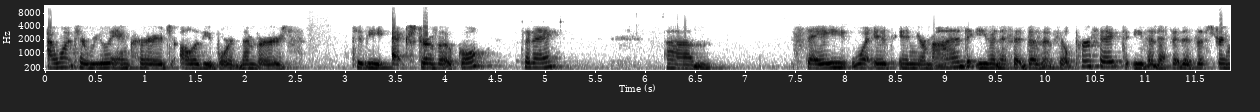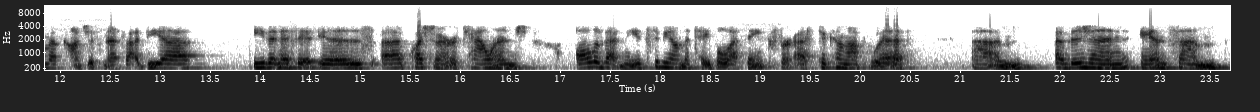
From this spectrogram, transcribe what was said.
I want to really encourage all of you board members to be extra vocal today. Um, say what is in your mind, even if it doesn't feel perfect, even if it is a stream of consciousness idea, even if it is a question or a challenge. All of that needs to be on the table, I think, for us to come up with um, a vision and some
